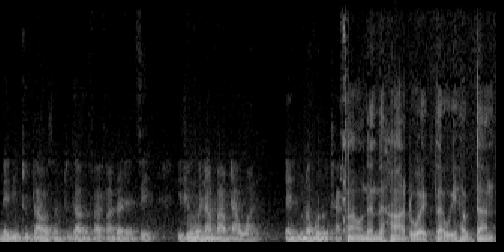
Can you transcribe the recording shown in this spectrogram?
maybe 2,000, 2,500, and say, if you win above that one, then we're not going to tax. Found in the hard work that we have done.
